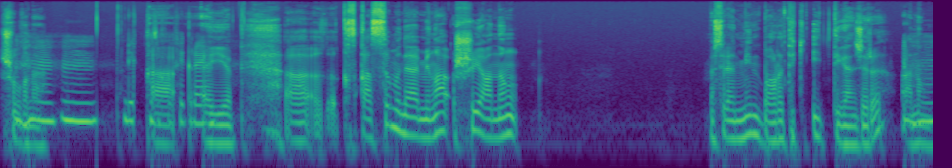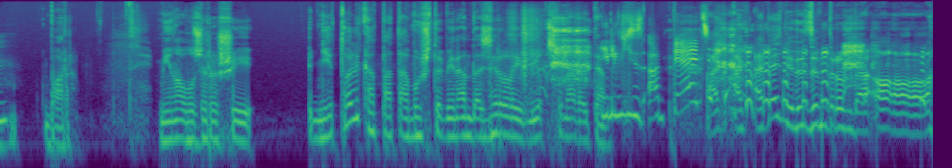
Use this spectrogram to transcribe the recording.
Шул гына. Бик А, кызыклы фикер Әйе. Кыскасы менә миңа ошый аның Мәсәлән, мин бары тик ит дигән җыры, аның бар. Миңа ул җыры ошый не только потому, что мин анда җырлыйм, юк чынлап әйтәм. Илгиз опять А- а- Опять мин үзем турымда. О-о-о.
